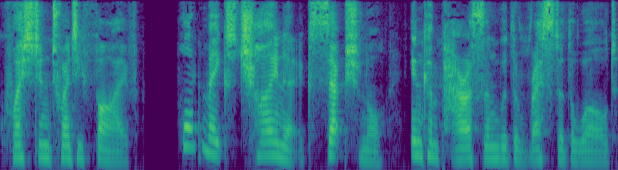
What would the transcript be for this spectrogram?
Question 25. What makes China exceptional in comparison with the rest of the world?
